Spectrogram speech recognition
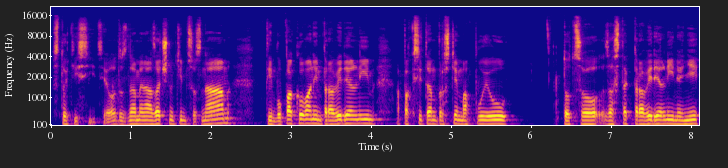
100 tisíc. To znamená, začnu tím, co znám, tím opakovaným, pravidelným a pak si tam prostě mapuju to, co zas tak pravidelný není.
